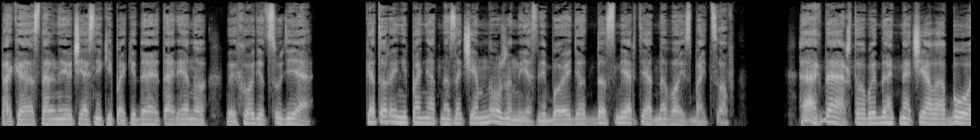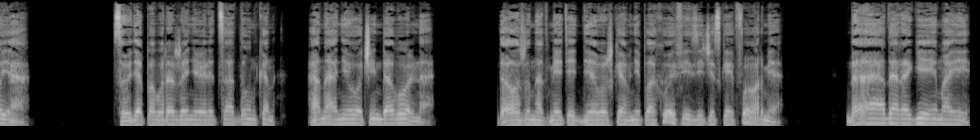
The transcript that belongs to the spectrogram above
Пока остальные участники покидают арену, выходит судья, который непонятно зачем нужен, если бой идет до смерти одного из бойцов. Ах да, чтобы дать начало боя. Судя по выражению лица Дункан, она не очень довольна. Должен отметить, девушка в неплохой физической форме. Да, дорогие мои,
